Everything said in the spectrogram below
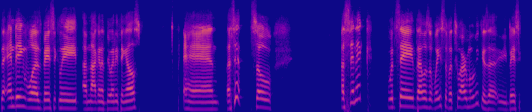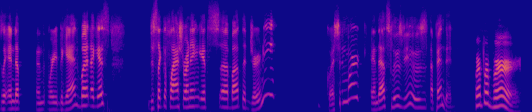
the ending was basically, I'm not gonna do anything else, and that's it. So a cynic would say that was a waste of a two-hour movie because uh, you basically end up in where you began. But I guess just like the Flash running, it's about the journey? Question mark. And that's Lou's views appended. Brr, brr, brr.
